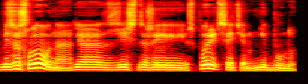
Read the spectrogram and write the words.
Безусловно, я здесь даже и спорить с этим не буду.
